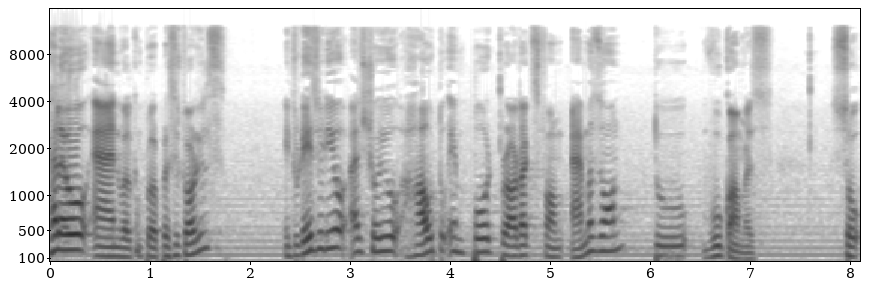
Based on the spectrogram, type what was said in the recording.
Hello and welcome to WordPress tutorials. In today's video, I'll show you how to import products from Amazon to WooCommerce. So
